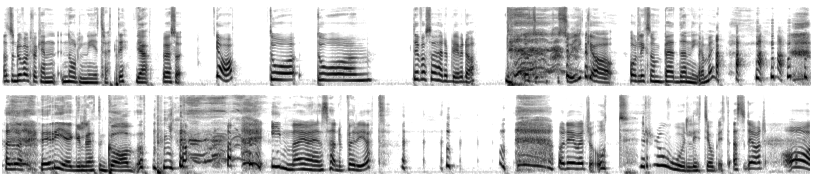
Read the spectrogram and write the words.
Alltså då var klockan 09.30. Ja. Då var jag så, ja, då, då, det var så här det blev idag. Så gick jag och liksom bäddade ner mig Alltså, regelrätt gav upp. innan jag ens hade börjat. Och det har varit så otroligt jobbigt. Alltså det har varit, åh.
